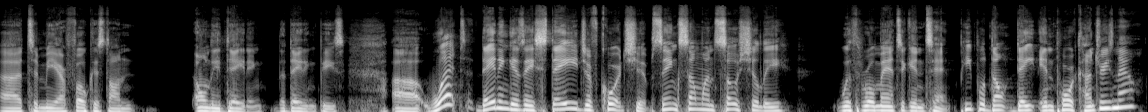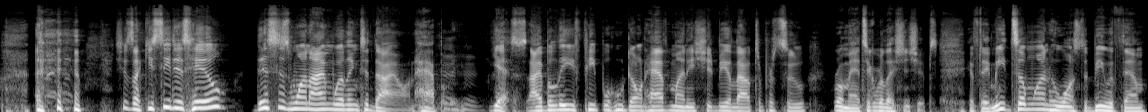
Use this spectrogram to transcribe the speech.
uh, to me are focused on only dating, the dating piece. Uh, what? Dating is a stage of courtship, seeing someone socially with romantic intent. People don't date in poor countries now. She's like, You see this hill? This is one I'm willing to die on happily. Mm-hmm. Yes, I believe people who don't have money should be allowed to pursue romantic relationships. If they meet someone who wants to be with them,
